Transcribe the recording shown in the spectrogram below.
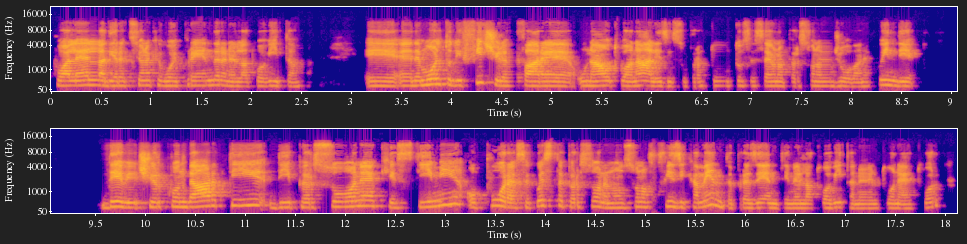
qual è la direzione che vuoi prendere nella tua vita? Ed è molto difficile fare un'autoanalisi, soprattutto se sei una persona giovane. Quindi devi circondarti di persone che stimi, oppure se queste persone non sono fisicamente presenti nella tua vita, nel tuo network,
